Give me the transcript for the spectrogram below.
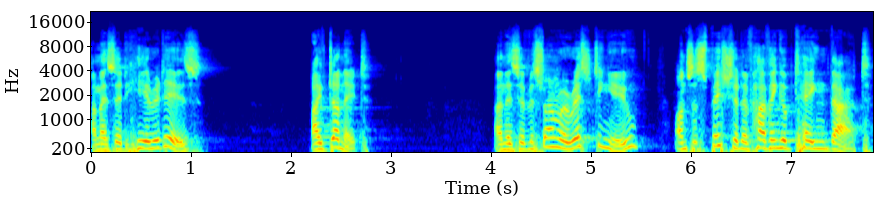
and I said, Here it is. I've done it. And they said, Mr. Allen, we're arresting you on suspicion of having obtained that.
